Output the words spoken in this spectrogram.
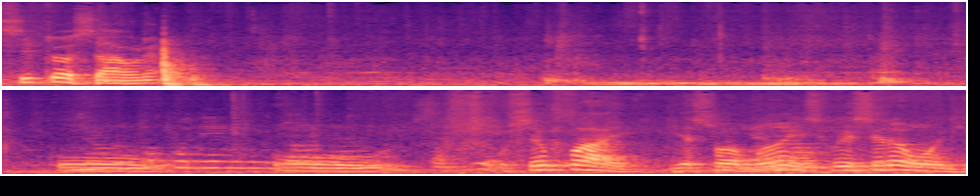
situação, né? Eu não tô O, o- o seu pai e a sua mãe se conheceram onde?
